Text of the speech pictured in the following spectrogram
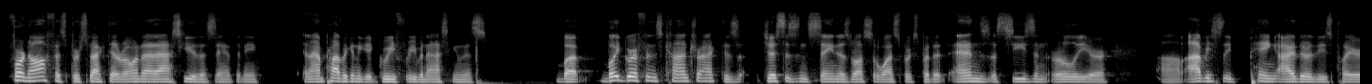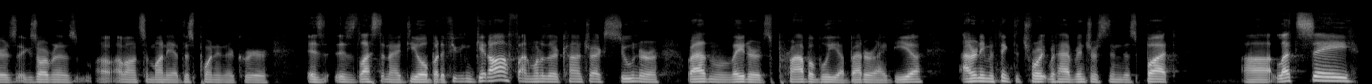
for an office perspective, I want to ask you this, Anthony, and I'm probably going to get grief for even asking this. But Blake Griffin's contract is just as insane as Russell Westbrook's, but it ends a season earlier. Uh, obviously, paying either of these players exorbitant amounts of money at this point in their career is is less than ideal. But if you can get off on one of their contracts sooner rather than later, it's probably a better idea. I don't even think Detroit would have interest in this, but uh, let's say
